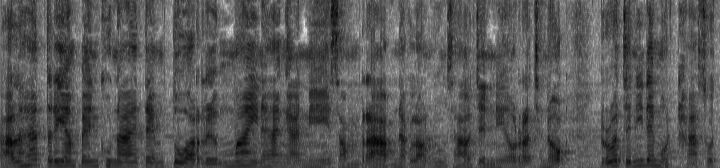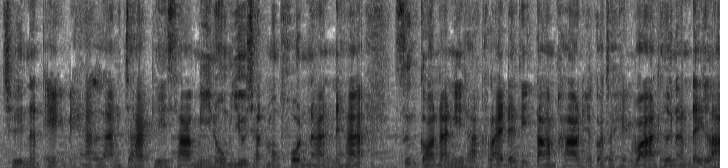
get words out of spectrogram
เอาละฮะเตรียมเป็นคุณนายเต็มตัวหรือไม่นะฮะงานนี้สำหรับนักร้องทุ่งสาวเจนนี่รัชนกหรือว่าเจนนี่ได้หมดท่าสดชื่นนั่นเองนะฮะหลังจากที่สามีหนุ่มยูฉัดมงคลนั้นนะฮะซึ่งก่อนหน้านี้ถ้าใครได้ติดตามข่าวเนี่ยก็จะเห็นว่าเธอนั้นได้ลา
